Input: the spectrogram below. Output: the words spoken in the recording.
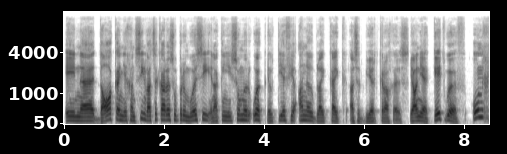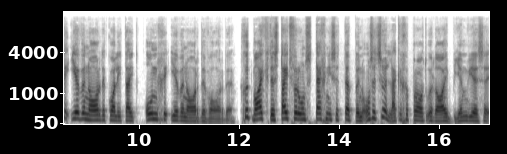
en uh, daar kan jy gaan sien wat se karre is op promosie en dan kan jy sommer ook jou TV aanhou bly kyk as dit beerdkrag is. Ja nee, Getworth, ongeëwenaarde kwaliteit, ongeëwenaarde waarde. Goed Mike, dis tyd vir ons tegniese tip en ons het so lekker gepraat oor daai BMW se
